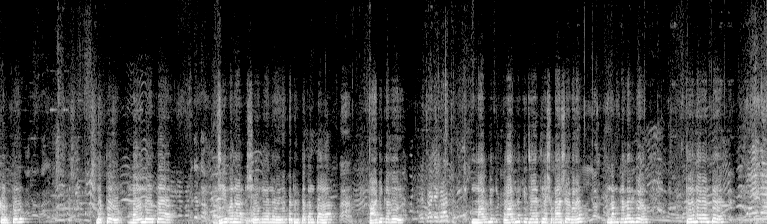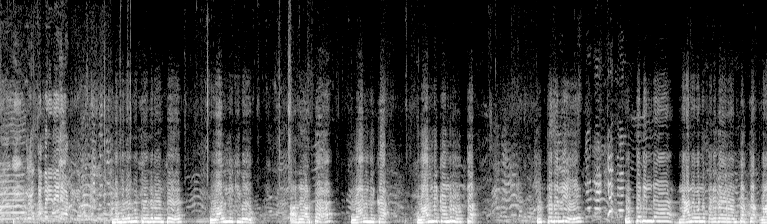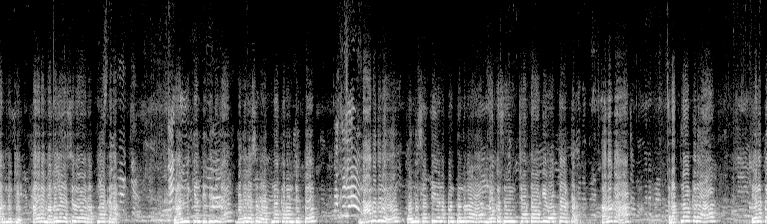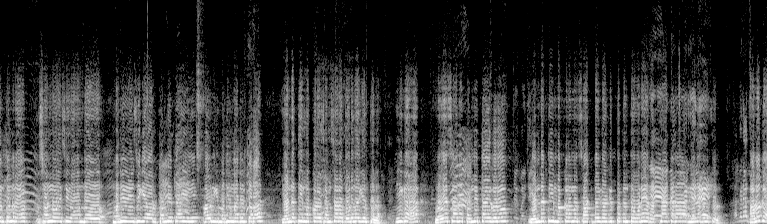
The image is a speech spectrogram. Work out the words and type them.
ಕರ್ತು ಮತ್ತು ಮೌಲ್ಯಯುತ ಜೀವನ ಶೈಲಿಯನ್ನು ಹೇಳಿಕೊಟ್ಟಿರ್ತಕ್ಕಂತಹ ಆದಿಕವಿ ವಾಲ್ಮೀಕಿ ವಾಲ್ಮೀಕಿ ಜಯಂತಿಯ ಶುಭಾಶಯಗಳು. ನಮ್ಗೆಲ್ಲರಿಗೂ ತಿಳಿದಿರುವಂತೆ ನಮ್ಮೆಲ್ಲರಿಗೂ ತಿಳಿದಿರುವಂತೆ ವಾಲ್ಮೀಕಿಗಳು. ಅದರ ಅರ್ಥ ವಾಲ್ಮೀಕ. ವಾಲ್ಮೀಕ ಅಂದ್ರೆ ಉತ್ತ. ಉತ್ತದಲ್ಲಿ ಉತ್ತದಿಂದ ಜ್ಞಾನವನ್ನು ಪಡೆದವರು ಅಂತ ಅರ್ಥ ವಾಲ್ಮೀಕಿ. ಅವರ ಮೊದಲ ಹೆಸರು ರತ್ನಾಕರ. ವಾಲ್ಮೀಕಿ ಅಂತ ಇದ್ದಿದ್ದಿಲ್ಲ, ಮೊದಲ ಹೆಸರು ರತ್ನಾಕರ ಅಂತಿತ್ತು. ನಾರದರು ಒಂದು ಸರ್ತಿ ಏನಪ್ಪಾ ಅಂತಂದ್ರ ಲೋಕ ಸಂಚಾರ್ತವಾಗಿ ಹೋಗ್ತಾ ಇರ್ತಾರ. ಅವಾಗ ರತ್ನಾಕರ ಏನಪ್ಪಾ ಅಂತಂದ್ರ ಸಣ್ಣ ವಯಸ್ಸಿಗೆ ಒಂದು ಮದುವೆ ಏಜಿಗೆ ಅವ್ರ ತಂದೆ ತಾಯಿ ಅವರಿಗೆ ಮದುವೆ ಮಾಡಿರ್ತಾರ. ಹೆಂಡತಿ ಮಕ್ಕಳು ಸಂಸಾರ ದೊಡ್ಡದಾಗಿರ್ತದ. ಈಗ ವಯಸ್ಸಾದ ತಂದೆ ತಾಯಿಗಳು ಹೆಂಡತಿ ಮಕ್ಕಳನ್ನು ಸಾಕಬೇಕಾಗಿರ್ತಕ್ಕಂಥ ಹೊಣೆ ರತ್ನಾಕರ ಮೇಲೆ ಬೀಳ್ತದ. ಅವಾಗ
